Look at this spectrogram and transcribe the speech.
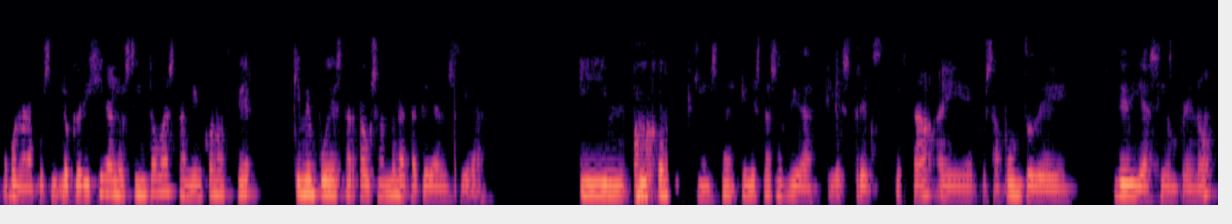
bueno, lo que origina los síntomas, también conocer qué me puede estar causando el ataque de ansiedad. Y muy común en esta sociedad, el estrés, que está eh, pues a punto de, de día siempre, ¿no?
